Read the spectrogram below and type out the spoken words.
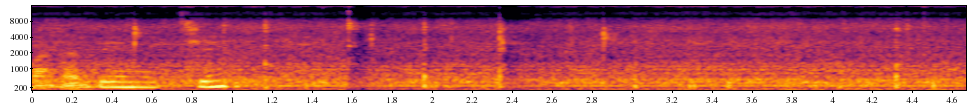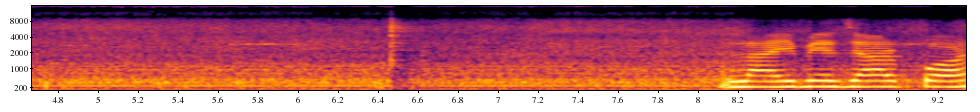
বাগার দিয়ে নিচ্ছি। লাইভে যাওয়ার পর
